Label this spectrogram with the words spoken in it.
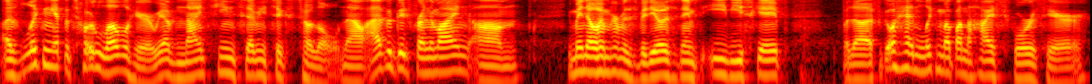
I was looking at the total level here. We have 1976 total. Now, I have a good friend of mine. Um, you may know him from his videos. His name's EVscape. But uh, if we go ahead and look him up on the high scores here,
